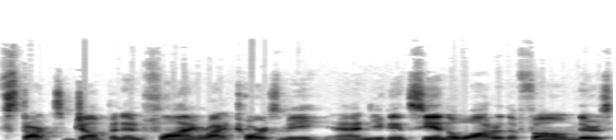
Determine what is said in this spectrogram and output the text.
starts jumping and flying right towards me. And you can see in the water the foam, there's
